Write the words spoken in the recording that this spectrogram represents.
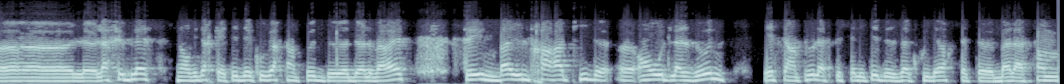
euh, la faiblesse, j'ai envie de dire, qui a été découverte un peu de, de Alvarez, c'est une balle ultra rapide en haut de la zone et c'est un peu la spécialité de Zach Wheeler, cette balle à 100,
